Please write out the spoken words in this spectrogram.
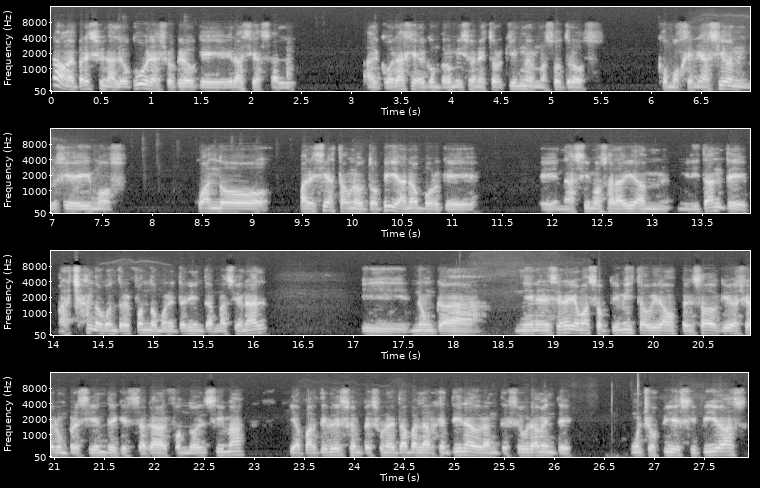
No, me parece una locura. Yo creo que gracias al, coraje y al compromiso de Néstor Kirchner, nosotros como generación inclusive vimos cuando parecía hasta una utopía, ¿no? Porque eh, nacimos a la vida militante marchando contra el Fondo Monetario Internacional y nunca ni en el escenario más optimista hubiéramos pensado que iba a llegar un presidente que se sacara el fondo de encima y a partir de eso empezó una etapa en la Argentina durante seguramente muchos pibes y pibas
